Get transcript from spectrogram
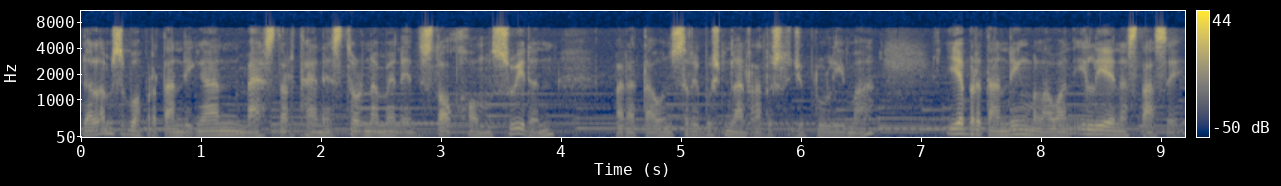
Dalam sebuah pertandingan Master Tennis Tournament in Stockholm, Sweden pada tahun 1975, ia bertanding melawan Ilie Nastase,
